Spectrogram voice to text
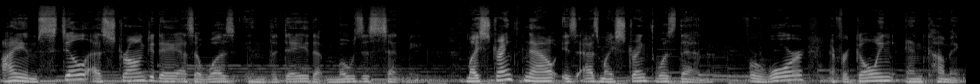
I am still as strong today as I was in the day that Moses sent me. My strength now is as my strength was then, for war and for going and coming.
